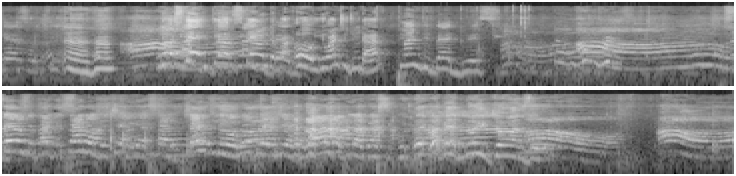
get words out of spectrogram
Girls. So she Uh huh. No, stay, girl, stay on the back. Oh, you want to do that? climb the bed, Grace. Stay on the back. Stand on the chair. Yes, stand. Gently, oh, no pressure. Wahala be like bicycle. Abeg, no insurance. Oh. Oh.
